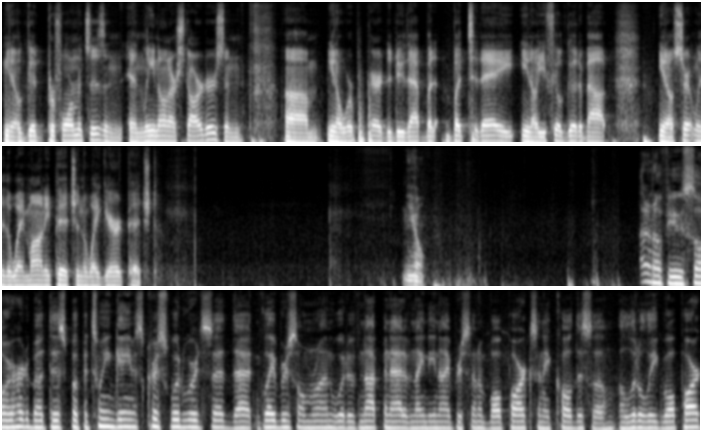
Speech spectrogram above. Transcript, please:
you know good performances and and lean on our starters and um, you know we're prepared to do that but but today you know you feel good about you know certainly the way Monty pitched and the way Gerrit pitched Neil. I don't know if you saw or heard about this, but between games, Chris Woodward said that Gleyber's home run would have not been out of 99% of ballparks, and he called this a, a little league ballpark.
